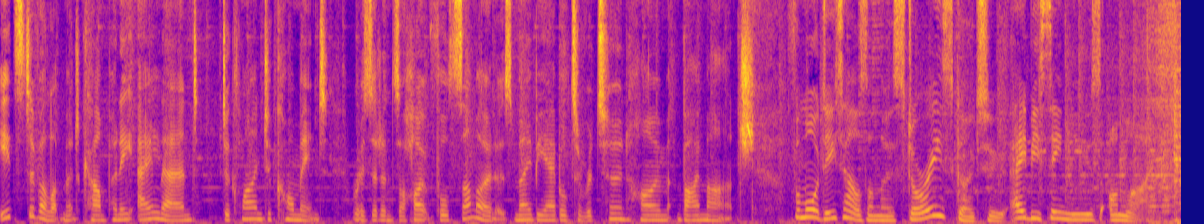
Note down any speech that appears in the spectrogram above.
Its development company, Aland declined to comment. Residents are hopeful some owners may be able to return home by March. For more details on those stories, go to ABC News Online.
